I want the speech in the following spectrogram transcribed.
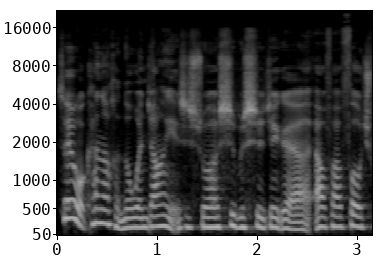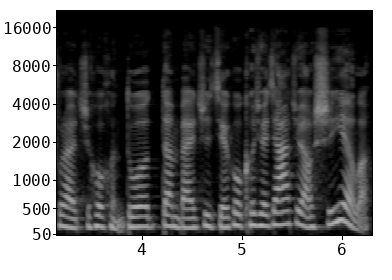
所以我看到很多文章也是说，是不是这个 AlphaFold 出来之后，很多蛋白质结构科学家就要失业了？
